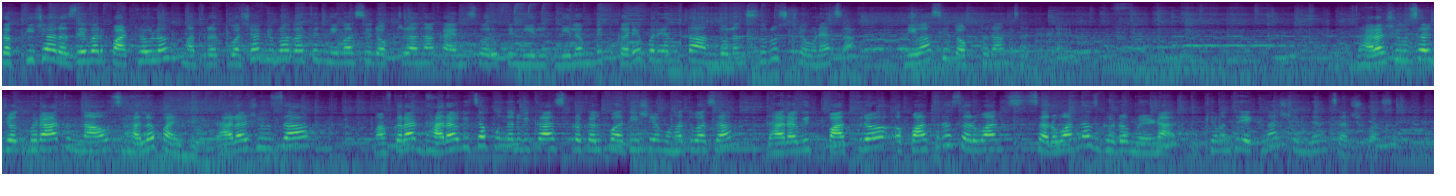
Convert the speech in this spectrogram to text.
सक्तीच्या रजेवर पाठवलं. मात्र त्वचा विभागातील निवासी डॉक्टरांना कायमस्वरूपी निल- निलंबित करेपर्यंत आंदोलन सुरूच ठेवण्याचा निवासी डॉक्टरांचा निर्णय. धाराशिवचं जगभरात नाव झालं पाहिजे. धाराशिवचा माफ करा धारावीचा पुनर्विकास प्रकल्प अतिशय महत्त्वाचा धारावीत पात्र अपात्र सर्वां सर्वांनाच घडं मिळणार. मुख्यमंत्री एकनाथ शिंदेचं आश्वासन.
